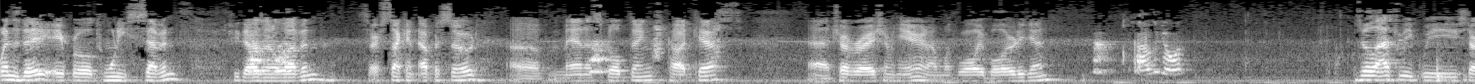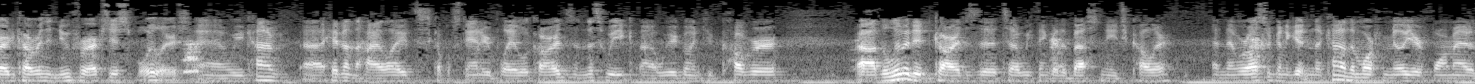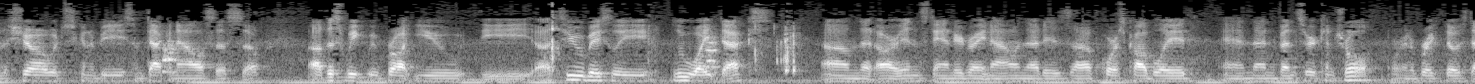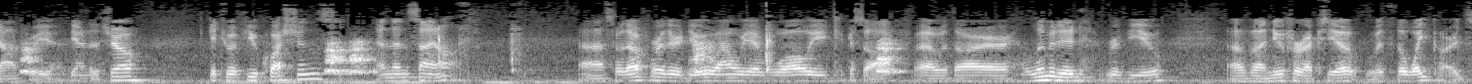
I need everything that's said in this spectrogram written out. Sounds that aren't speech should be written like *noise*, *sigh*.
Wednesday, April 27th, 2011. It's our second episode of Mana Sculpting podcast. Uh, Trevor Isham here, and I'm with Wally Bullard again. How's it going? So last week we started covering the new Phyrexia spoilers, and we kind of uh, hit on the highlights, a couple standard playable cards, and this week uh, we are going to cover uh, the limited cards that uh, we think are the best in each color. And then we're also going to get into kind of the more familiar format of the show, which is going to be some deck analysis. So uh, this week we brought you the uh, two basically blue-white decks um, that are in standard right now, and that is, uh, of course, Caw-Blade and then Venser Control. We're going to break those down for you at the end of the show, get to a few questions, and then sign off. Uh, so without further ado, why don't we have Wally kick us off uh, with our limited review of uh, New Phyrexia with the white cards.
